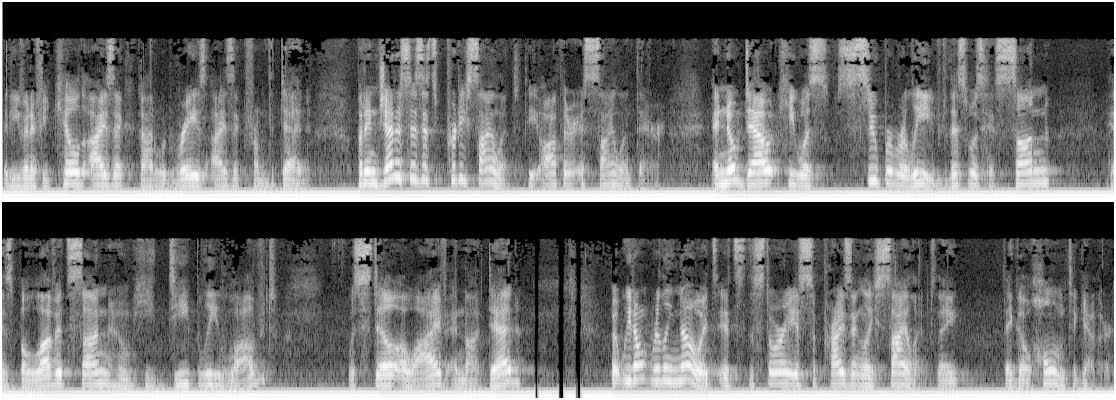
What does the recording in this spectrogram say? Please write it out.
that even if he killed Isaac, God would raise Isaac from the dead. But in Genesis, it's pretty silent. The author is silent there. And no doubt he was super relieved. This was his son, his beloved son, whom he deeply loved, was still alive and not dead. But we don't really know. It's, it's the story is surprisingly silent. They they go home together.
